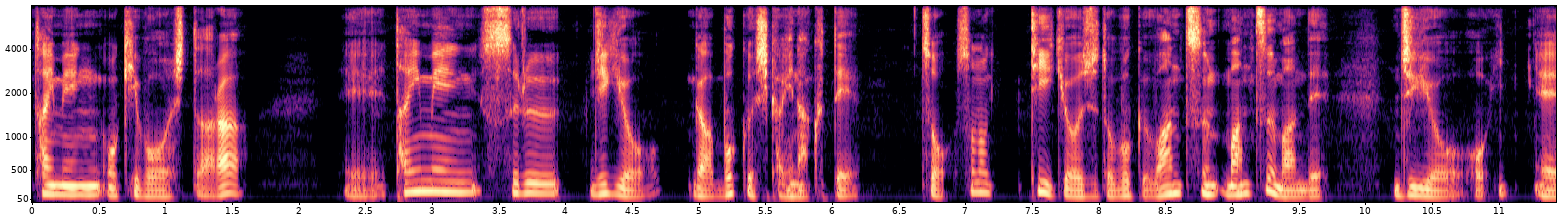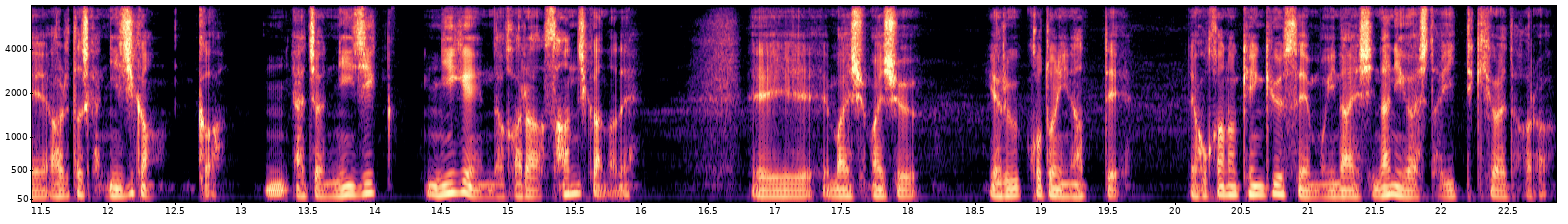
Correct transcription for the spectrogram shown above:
対面を希望したら、えー、対面する授業が僕しかいなくて、そう、その T 教授と僕、ワンツー、マンツーマンで授業を、えー、あれ確か2時間か。あ、じゃあ2時間、2限だから3時間だね。えー、毎週毎週やることになって、で、他の研究生もいないし何がしたいって聞かれたから、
